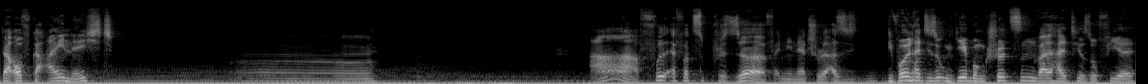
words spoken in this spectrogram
darauf geeinigt. Äh, ah, full effort to preserve any natural. Also die wollen halt diese Umgebung schützen, weil halt hier so viel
